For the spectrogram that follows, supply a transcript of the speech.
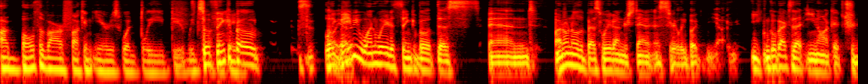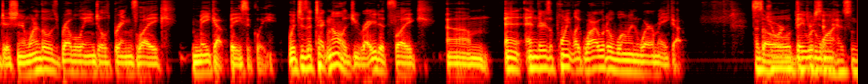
uh, both of our fucking ears would bleed, dude. We'd So think hate it. about like Oh, yeah. maybe one way to think about this, and I don't know the best way to understand it necessarily, but you can go back to that Enoch tradition, and one of those rebel angels brings like makeup, basically, which is a technology, right? It's like, um, and and there's a point like, why would a woman wear makeup? And So Jordan they would want some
